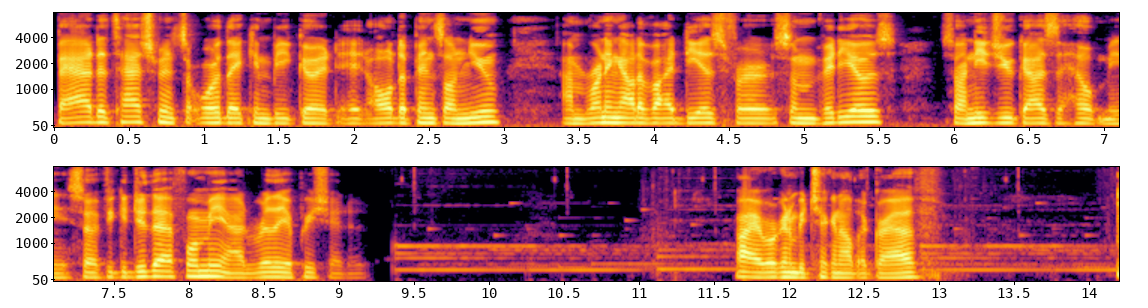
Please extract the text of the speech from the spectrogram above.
bad attachments or they can be good. It all depends on you. I'm running out of ideas for some videos, so I need you guys to help me. So if you could do that for me, I'd really appreciate it. Alright, we're going to be checking out the Grav.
